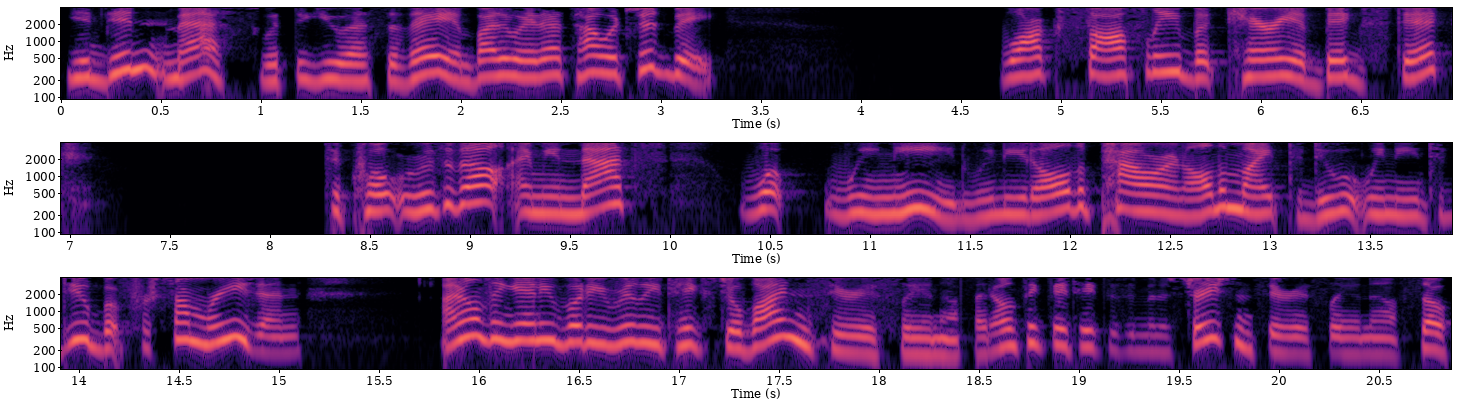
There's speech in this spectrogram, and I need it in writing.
you didn't mess with the US of A. And by the way, that's how it should be. Walk softly but carry a big stick. To quote Roosevelt, I mean that's what we need. We need all the power and all the might to do what we need to do. But for some reason, I don't think anybody really takes Joe Biden seriously enough. I don't think they take this administration seriously enough. So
